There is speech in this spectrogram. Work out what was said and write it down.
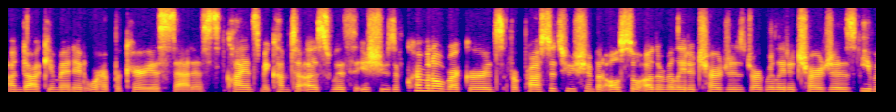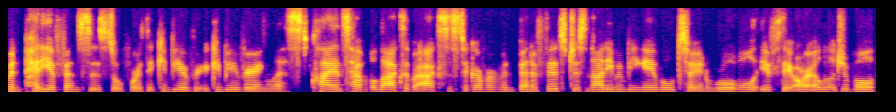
undocumented or have precarious status. Clients may come to us with issues of criminal records for prostitution, but also other related charges, drug related charges, even petty offenses, so forth. It can be a it can be a varying list. Clients have a lack of access to government benefits, just not even being able to enroll if they are eligible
